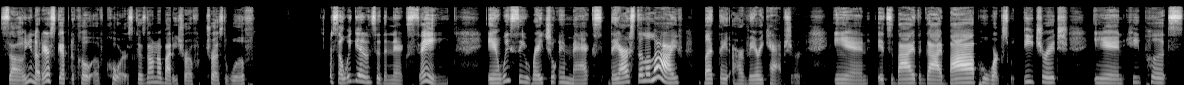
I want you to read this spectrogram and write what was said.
So you know they're skeptical of course because don't nobody trust trust wolf. So we get into the next scene and we see Rachel and Max. They are still alive, but they are very captured. And it's by the guy Bob who works with Dietrich. And he puts,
